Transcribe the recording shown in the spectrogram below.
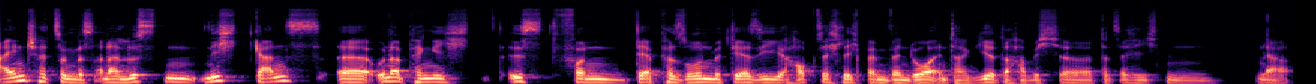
Einschätzung des Analysten nicht ganz äh, unabhängig ist von der Person, mit der sie hauptsächlich beim Vendor interagiert. Da habe ich äh, tatsächlich ein, ja,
